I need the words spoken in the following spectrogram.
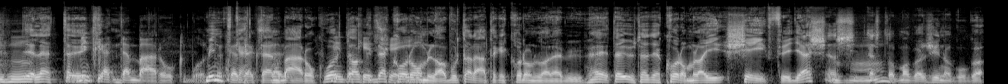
uh-huh. lett... Tehát mindketten bárók voltak. Mindketten bárók voltak, de séj. Koromla, találtak egy Koromla nevű helyet, ő tehát a Koromlai Séj Frigyes, ezt, uh-huh. ezt a maga zsinagóga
